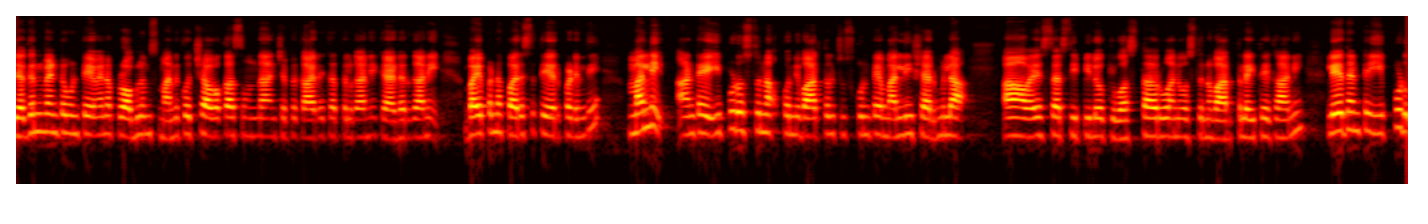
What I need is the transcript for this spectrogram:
జగన్ వెంట ఉంటే ఏమైనా ప్రాబ్లమ్స్ మనకు వచ్చే అవకాశం ఉందా అని చెప్పి కార్యకర్తలు కానీ క్యాడర్ కానీ భయపడిన పరిస్థితి ఏర్పడింది. మళ్ళీ అంటే ఇప్పుడు వస్తున్న కొన్ని వార్తలు చూసుకుంటే మళ్ళీ షర్మిల వైఎస్ఆర్సీపీలోకి వస్తారు అని వస్తున్న వార్తలు అయితే కానీ లేదంటే ఇప్పుడు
